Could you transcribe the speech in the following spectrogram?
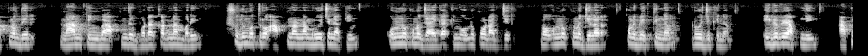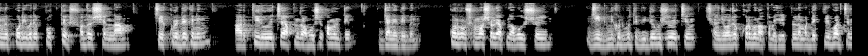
আপনাদের নাম কিংবা আপনাদের ভোটার কার্ড নাম্বারে শুধুমাত্র আপনার নাম রয়েছে নাকি অন্য কোনো জায়গার কিংবা অন্য কোনো রাজ্যের বা অন্য কোনো জেলার কোনো ব্যক্তির নাম রয়েছে কিনা। এইভাবে আপনি আপনার পরিবারের প্রত্যেক সদস্যের নাম চেক করে দেখে নিন আর কি রয়েছে আপনাদের অবশ্যই কমেন্টে জানিয়ে দেবেন। কোনো কোনো সমস্যা হলে আপনি অবশ্যই যে নিকটবর্তী ভিডিও বিষয় রয়েছে সেখানে যোগাযোগ করবেন অথবা হেল্পলাইন নাম্বার দেখতেই পাচ্ছেন,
